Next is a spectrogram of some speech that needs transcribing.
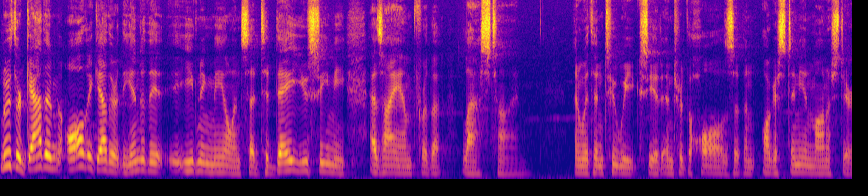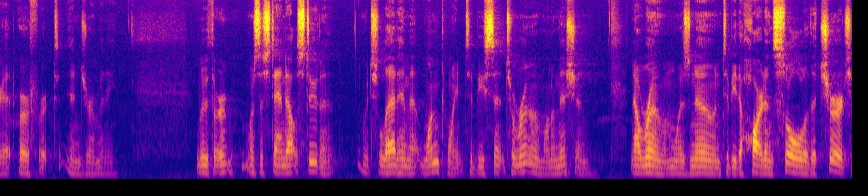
Luther gathered them all together at the end of the evening meal and said, Today you see me as I am for the last time and within two weeks he had entered the halls of an Augustinian monastery at Erfurt in Germany. Luther was a standout student, which led him at one point to be sent to Rome on a mission. Now, Rome was known to be the heart and soul of the church.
